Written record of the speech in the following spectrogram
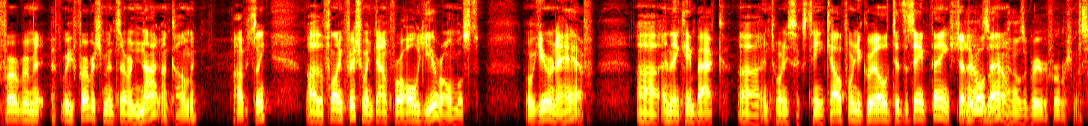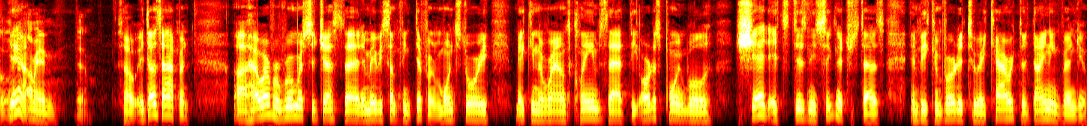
refurbishment, refurbishments are not uncommon, obviously. Uh, the Flying Fish went down for a whole year almost, or a year and a half, uh, and then came back uh, in 2016. California Grill did the same thing, shut it all a- down. and it was a great refurbishment. So Yeah. I mean, yeah. So it does happen. Uh, however, rumors suggest that it may be something different. One story making the rounds claims that the Artist Point will shed its Disney signature status and be converted to a character dining venue,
